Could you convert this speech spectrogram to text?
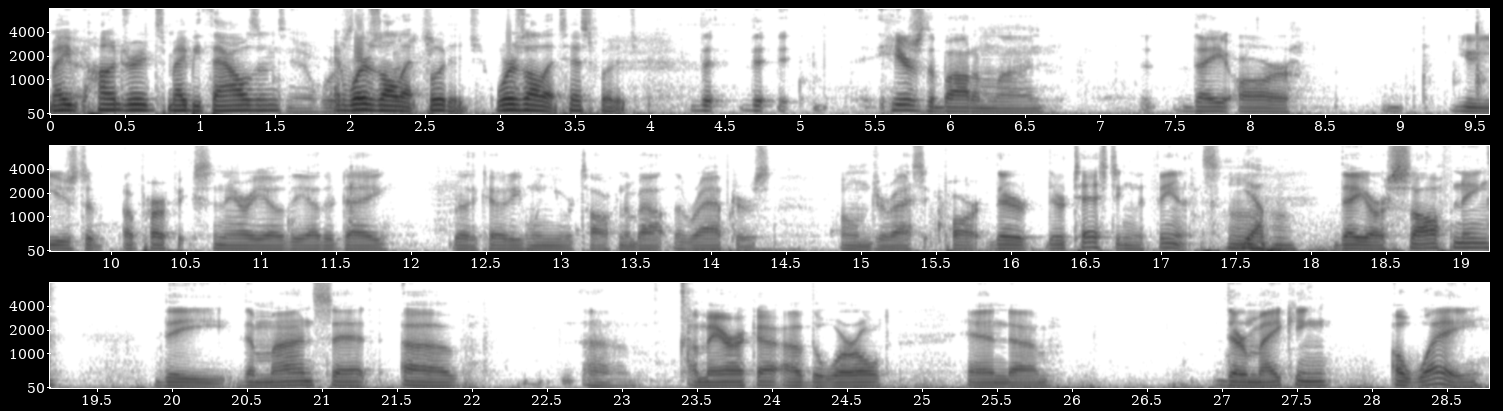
Maybe Yeah. hundreds maybe thousands? Yeah, and where's all that footage? Where's all that test footage? The, the, here's the bottom line. They are you used a, a perfect scenario the other day brother cody when you were talking about the raptors on jurassic park they're they're testing the fence Yeah. Mhm. they are softening the the mindset of um, America of the world, and um, they're making a way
